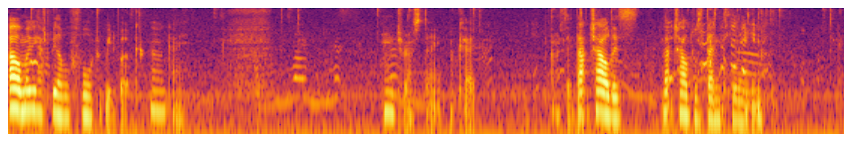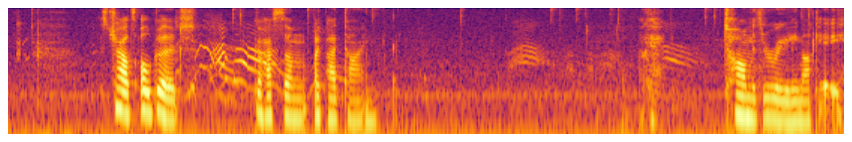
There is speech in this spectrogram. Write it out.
Oh, maybe you have to be level 4 to read a book. Okay. Interesting. Okay. That child is... That child was then clean. This child's all good. Go have some iPad time. Okay. Tom is really mucky.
